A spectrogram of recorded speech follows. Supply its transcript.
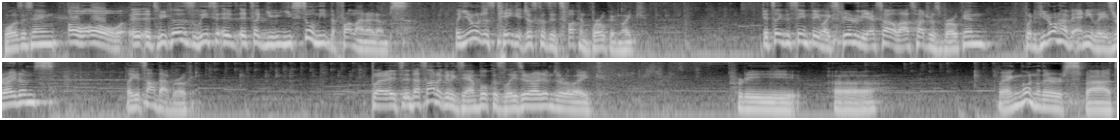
what was I saying? Oh, oh, it's because Lisa. It's like you you still need the frontline items. Like you don't just take it just because it's fucking broken. Like it's like the same thing. Like Spirit of the Exile last patch was broken, but if you don't have any laser items, like it's not that broken. But it's that's not a good example because laser items are like pretty. uh Wait, I can go another spot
